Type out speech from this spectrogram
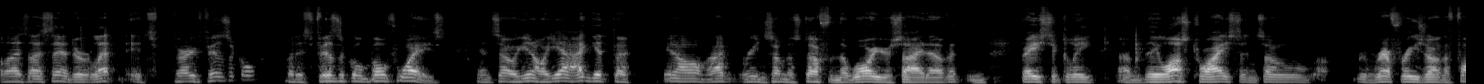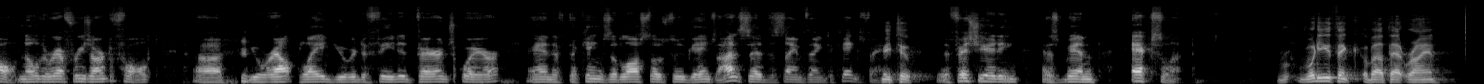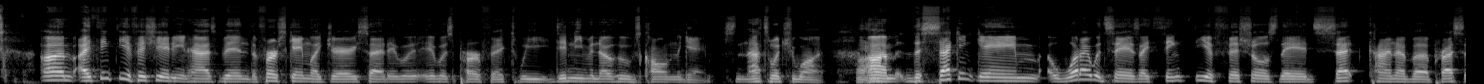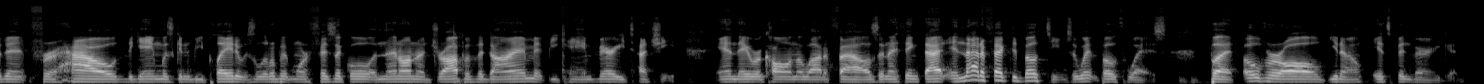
As I said, they're let it's very physical, but it's physical both ways. And so, you know, yeah, I get the, you know, I'm reading some of the stuff from the Warrior side of it, and basically um, they lost twice, and so uh, the referees are the fault. No, the referees aren't the fault. Uh, you were outplayed, you were defeated fair and square. And if the Kings had lost those two games, I'd have said the same thing to Kings fans. Me too. The officiating has been excellent. What do you think about that, Ryan? Um, I think the officiating has been the first game, like Jerry said, it was it was perfect. We didn't even know who was calling the game, and that's what you want. Uh-huh. Um, the second game, what I would say is, I think the officials they had set kind of a precedent for how the game was going to be played. It was a little bit more physical, and then on a drop of a dime, it became very touchy and they were calling a lot of fouls. And I think that and that affected both teams. It went both ways. But overall, you know, it's been very good.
